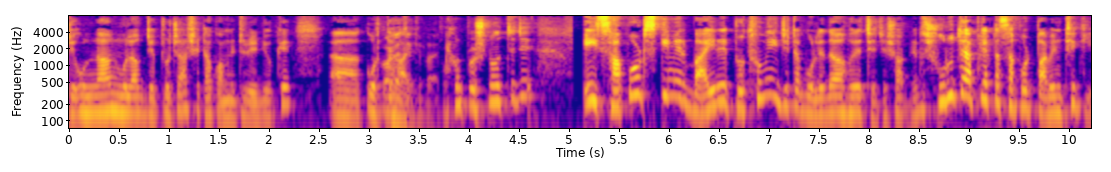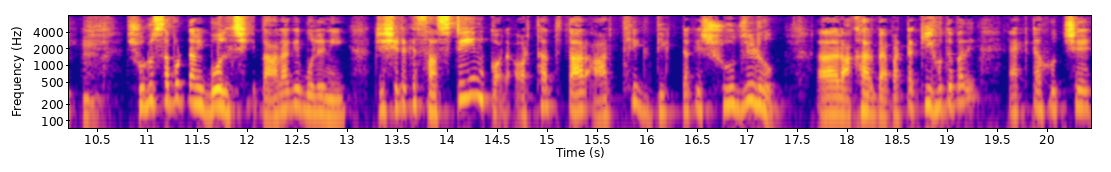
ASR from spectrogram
যে উন্নয়নমূলক যে প্রচার সেটাও কমিউনিটি রেডিওকে করতে হয়। এখন প্রশ্ন হচ্ছে যে এই সাপোর্ট স্কিমের বাইরে প্রথমেই যেটা বলে দেওয়া হয়েছে যে এটা শুরুতে আপনি একটা সাপোর্ট পাবেন ঠিকই। শুরুর সাপোর্টটা আমি বলছি তার আগে বলে নিই যে সেটাকে সাস্টেইন করা অর্থাৎ তার আর্থিক দিকটাকে সুদৃঢ় রাখার ব্যাপারটা কি হতে পারে? একটা হচ্ছে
